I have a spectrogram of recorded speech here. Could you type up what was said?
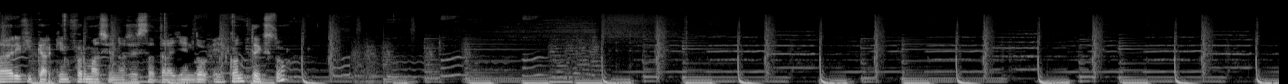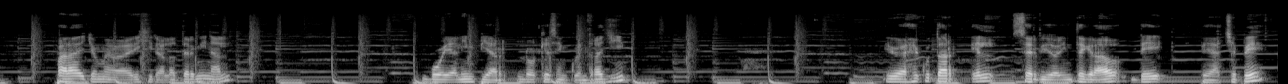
a verificar qué información nos está trayendo el contexto. Para ello me voy a dirigir a la terminal. Voy a limpiar lo que se encuentra allí. Y voy a ejecutar el servidor integrado de PHP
